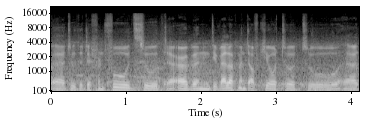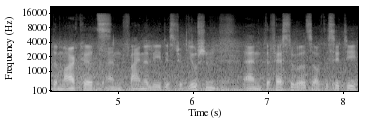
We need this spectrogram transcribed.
uh, to the different foods, to the urban development of Kyoto, to uh, the markets, and finally distribution and the festivals of the city.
